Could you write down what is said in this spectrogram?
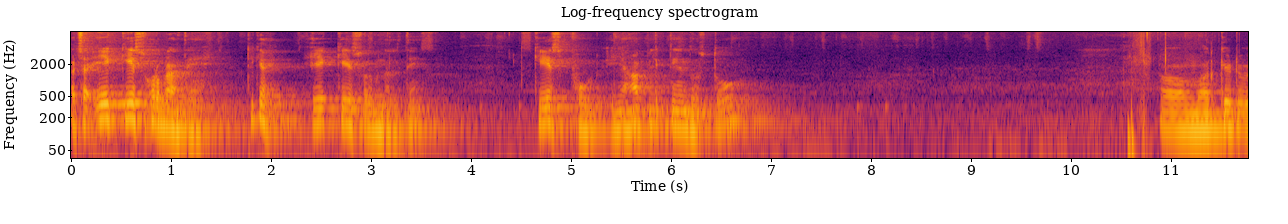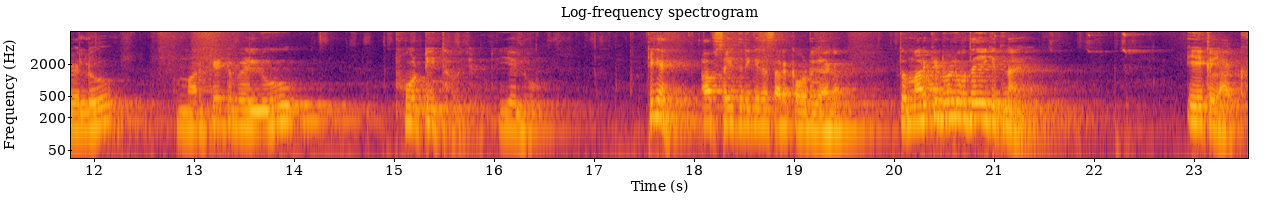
अच्छा एक केस और बनाते हैं ठीक है एक केस और बना लेते हैं केस फोर यहाँ पे लिखते हैं दोस्तों market value market value forty thousand ये लो ठीक है अब सही तरीके से सारा कवर हो जाएगा तो मार्केट वैल्यू बताइए कितना है एक लाख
